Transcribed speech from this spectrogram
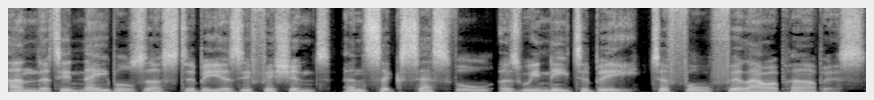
and that enables us to be as efficient and successful as we need to be to fulfill our purpose.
